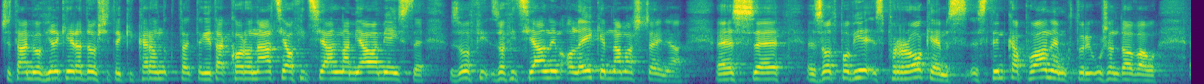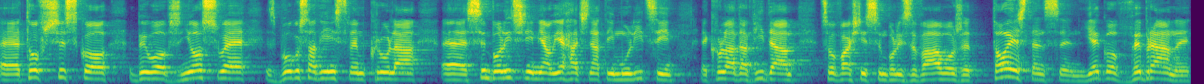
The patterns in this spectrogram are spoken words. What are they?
Czytamy o wielkiej radości. Taki, ta koronacja oficjalna miała miejsce z, ofi, z oficjalnym olejkiem namaszczenia, e, z, e, z, odpowie, z prorokiem, z, z, tym kapłanem, który urzędował. E, to wszystko było wzniosłe z błogosławieństwem króla. Symbolicznie miał jechać na tej mulicy króla Dawida, co właśnie symbolizowało, że to jest ten syn, jego wybrany,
